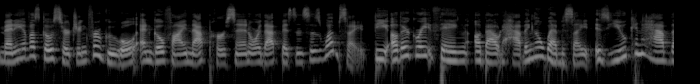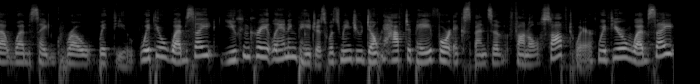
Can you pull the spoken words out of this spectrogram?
Many of us go searching for Google and go find that person or that business's website. The other great thing about having a website is you can have that website grow with you. With your website, you can create landing pages, which means you don't have to pay for expensive funnel software. With your website,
